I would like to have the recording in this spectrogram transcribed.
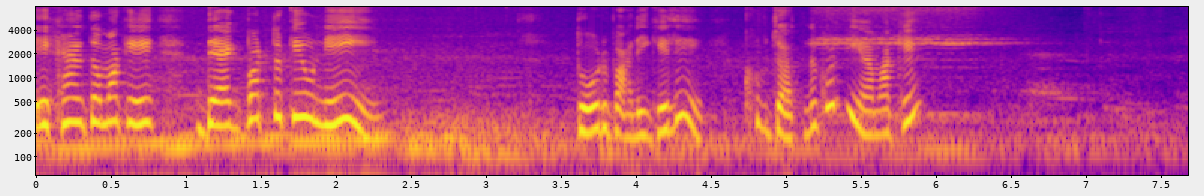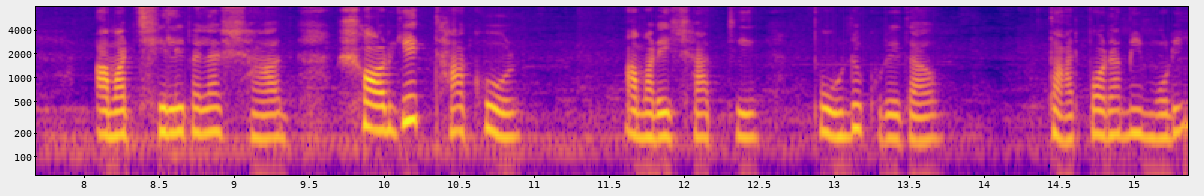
এখানে তোমাকে দেখবার তো কেউ নেই। তোর বাড়ি গেলে খুব যত্ন করবি আমাকে। আমার ছেলেবেলার স্বাদ, স্বর্গের ঠাকুর, আমার এই স্বাদটি পূর্ণ করে দাও। তারপর আমি মরি,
